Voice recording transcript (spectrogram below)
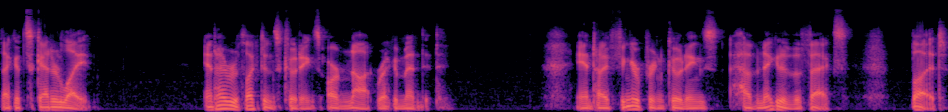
that could scatter light. Anti-reflectance coatings are not recommended. Anti-fingerprint coatings have negative effects, but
